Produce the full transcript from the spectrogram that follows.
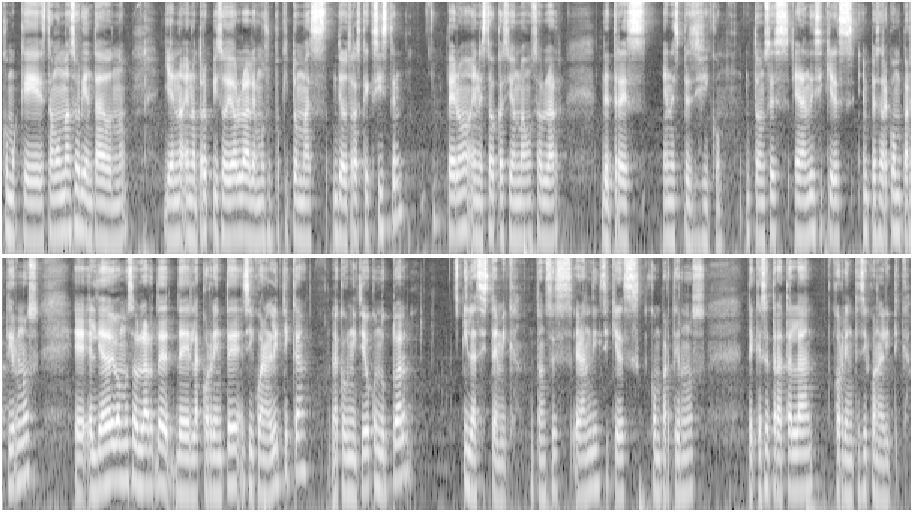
como que estamos más orientados, ¿no? Ya en, otro episodio hablaremos un poquito más de otras que existen, pero en esta ocasión vamos a hablar de tres en específico. Entonces, Erandi, si quieres empezar a compartirnos, eh, el día de hoy vamos a hablar de, de la corriente psicoanalítica, la cognitivo-conductual y la sistémica. Entonces, Erandi, si quieres compartirnos de qué se trata la corriente psicoanalítica.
